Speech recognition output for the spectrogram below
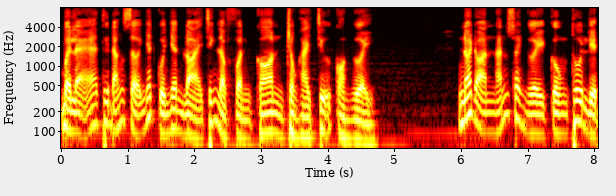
Bởi lẽ thứ đáng sợ nhất của nhân loại chính là phần con trong hai chữ con người. Nói đoạn hắn xoay người cùng thôi liệt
